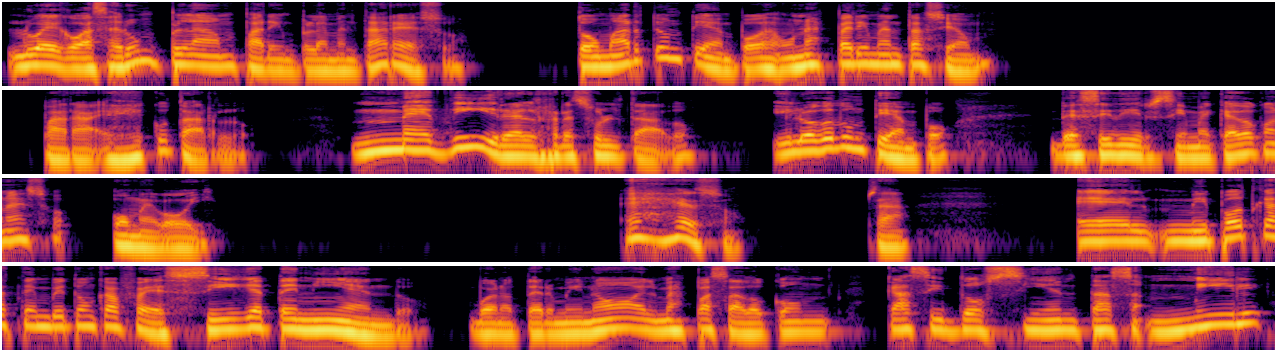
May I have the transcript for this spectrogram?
Luego, hacer un plan para implementar eso, tomarte un tiempo, una experimentación para ejecutarlo, medir el resultado y luego de un tiempo decidir si me quedo con eso o me voy. Es eso. O sea, mi podcast Te invito a un café sigue teniendo, bueno, terminó el mes pasado con casi 200 mil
